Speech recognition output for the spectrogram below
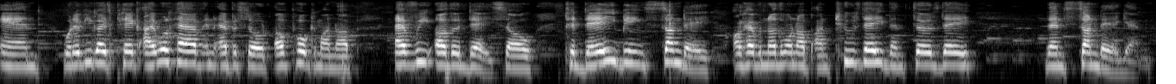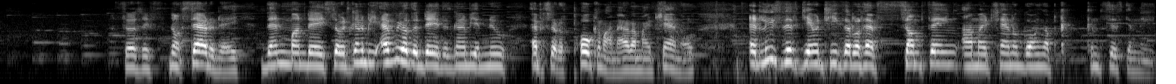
And whatever you guys pick, I will have an episode of Pokemon up every other day. So today being Sunday, I'll have another one up on Tuesday, then Thursday, then Sunday again. Thursday, no, Saturday, then Monday. So it's going to be every other day there's going to be a new episode of Pokemon out on my channel. At least this guarantees that I'll have something on my channel going up consistently.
